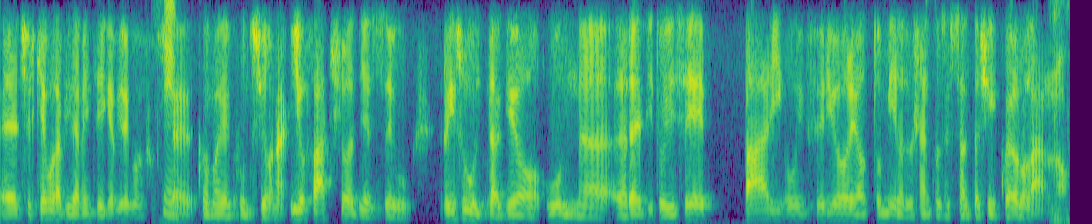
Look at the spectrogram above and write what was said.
eh, cerchiamo rapidamente di capire come, sì. come, funziona. Io faccio la DSU, risulta che ho un uh, reddito di sé pari o inferiore a 8.265 euro l'anno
